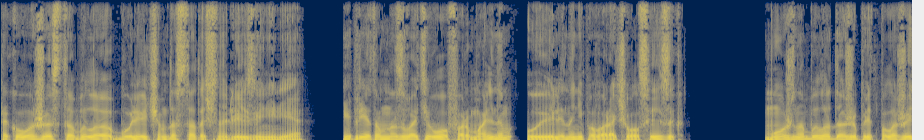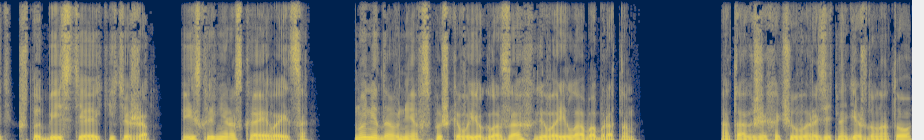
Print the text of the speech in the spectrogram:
Такого жеста было более чем достаточно для извинения, и при этом назвать его формальным у Эллина не поворачивался язык. Можно было даже предположить, что бестия Китежа искренне раскаивается, но недавняя вспышка в ее глазах говорила об обратном. А также хочу выразить надежду на то,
